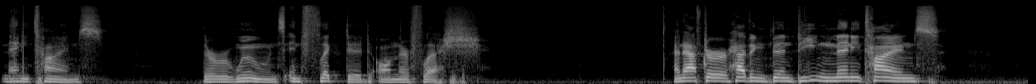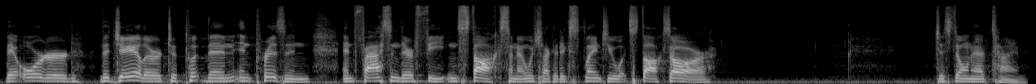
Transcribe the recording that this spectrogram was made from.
many times, there were wounds inflicted on their flesh. And after having been beaten many times, they ordered the jailer to put them in prison and fasten their feet in stocks. And I wish I could explain to you what stocks are. Just don't have time.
